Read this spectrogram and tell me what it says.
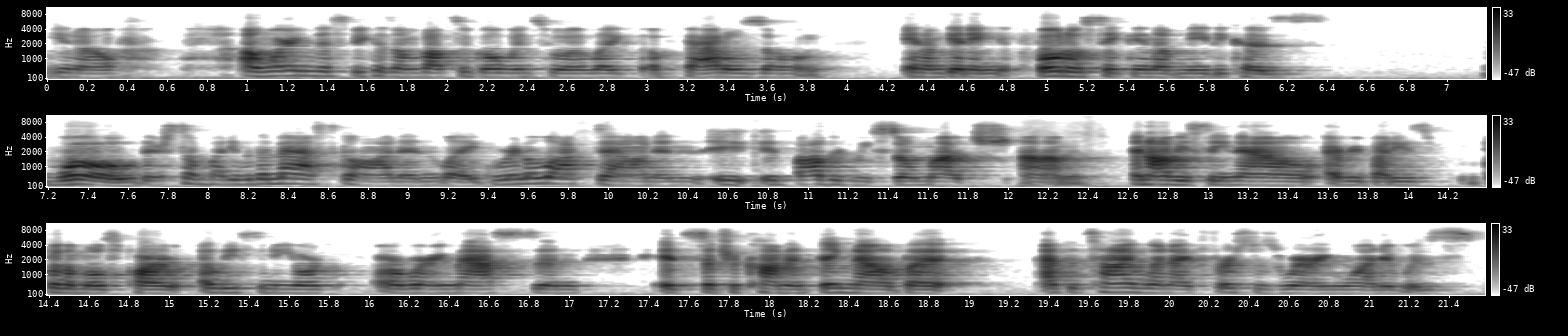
you know. I'm wearing this because I'm about to go into a like a battle zone and I'm getting photos taken of me because whoa, there's somebody with a mask on and like we're in a lockdown and it, it bothered me so much. Um, and obviously now everybody's for the most part, at least in New York, are wearing masks and it's such a common thing now. But at the time when I first was wearing one, it was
